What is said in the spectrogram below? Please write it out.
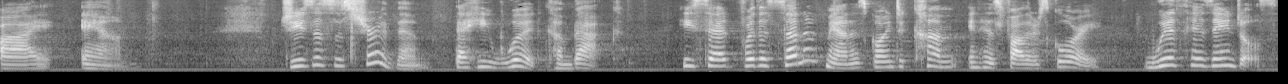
I am. Jesus assured them that he would come back. He said, For the Son of Man is going to come in his Father's glory with his angels,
